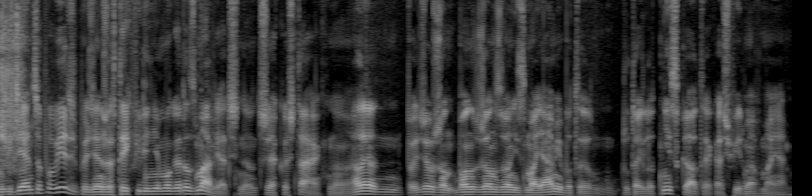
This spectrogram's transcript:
Nie wiedziałem, co powiedzieć. Powiedziałem, że w tej chwili nie mogę rozmawiać, no, czy jakoś tak. No. Ale powiedział, że on, że on dzwoni z Miami, bo to tutaj lotnisko, a to jakaś firma w Miami.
